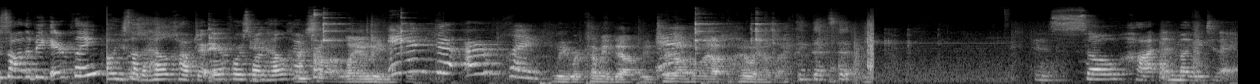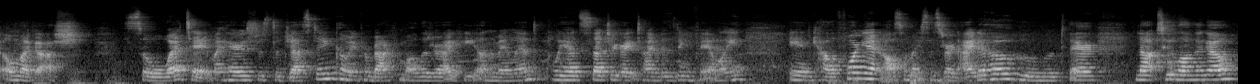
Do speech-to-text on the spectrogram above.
saw the big airplane? Oh, you saw the helicopter, Air Force One helicopter? We saw it landing. And the airplane. We were coming down. We turned on the way off the highway. And I was like, I think that's it. It is so hot and muggy today. Oh my gosh. Sweaty. My hair is just adjusting coming from back from all the dry heat on the mainland. We had such a great time visiting family in California and also my sister in Idaho who moved there not too long ago.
